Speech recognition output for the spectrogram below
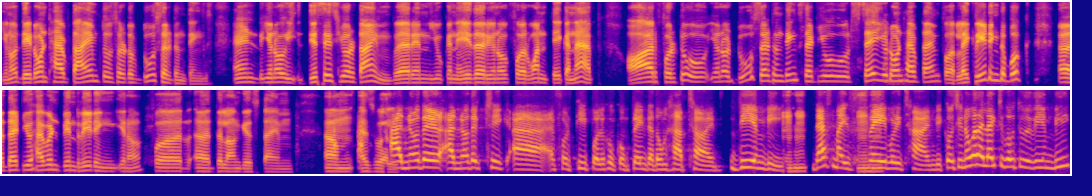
You know, they don't have time to sort of do certain things. And, you know, this is your time wherein you can either, you know, for one, take a nap or for two, you know, do certain things that you say you don't have time for, like reading the book uh, that you haven't been reading, you know, for uh, the longest time um, as well. Another another trick uh, for people who complain that don't have time. DMV. Mhm. That's my Mhm. favorite time because you know what I like to go to the DMV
